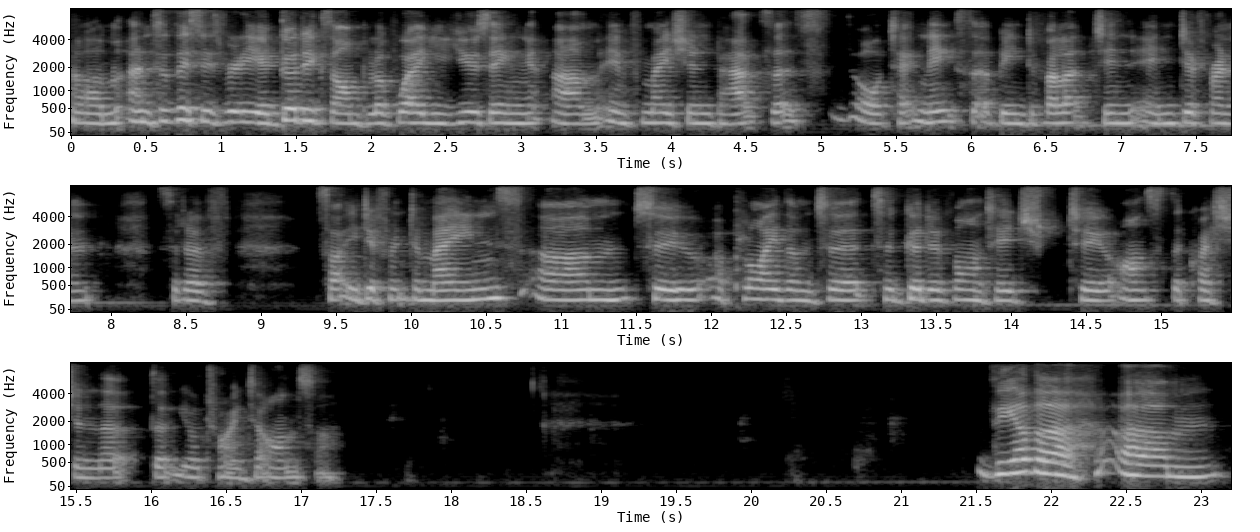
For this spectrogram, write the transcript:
Um, and so this is really a good example of where you're using um, information perhaps that's or techniques that have been developed in, in different sort of slightly different domains um, to apply them to, to good advantage to answer the question that, that you're trying to answer. The other um,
